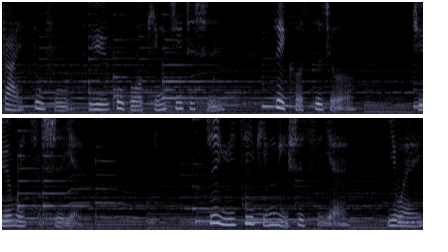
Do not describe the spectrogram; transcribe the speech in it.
盖杜甫与故国平居之时，最可思者，绝为此事也。至于积平李氏此言，以为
